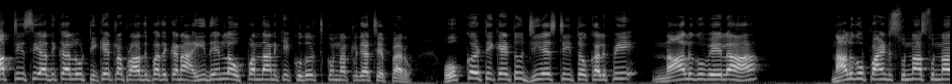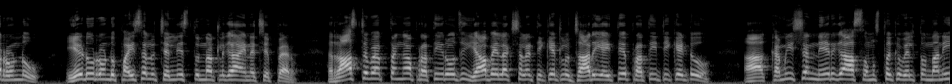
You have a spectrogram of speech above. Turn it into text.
ఆర్టీసీ అధికారులు టికెట్ల ప్రాతిపదికన ఐదేళ్ళ ఒప్పందానికి కుదుర్చుకున్నట్లుగా చెప్పారు. ఒక్కో టికెట్ జీఎస్టీతో కలిపి నాలుగు వేల నాలుగు పాయింట్ సున్నా సున్నా రెండు ఏడు రెండు పైసలు చెల్లిస్తున్నట్లుగా ఆయన చెప్పారు. రాష్ట్ర వ్యాప్తంగా ప్రతిరోజు యాభై లక్షల టికెట్లు జారీ అయితే ప్రతి టికెట్ కమిషన్ నేరుగా ఆ సంస్థకు వెళ్తుందని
